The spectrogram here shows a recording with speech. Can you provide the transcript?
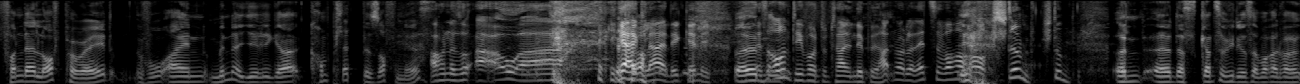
von der Love Parade, wo ein Minderjähriger komplett besoffen ist. Auch nur so, aua. ja, klar, den kenne ich. Das ist auch ein TV-Total-Nippel. Hatten wir doch letzte Woche Ja, auch. stimmt, stimmt. Und äh, das ganze Video ist aber auch einfach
